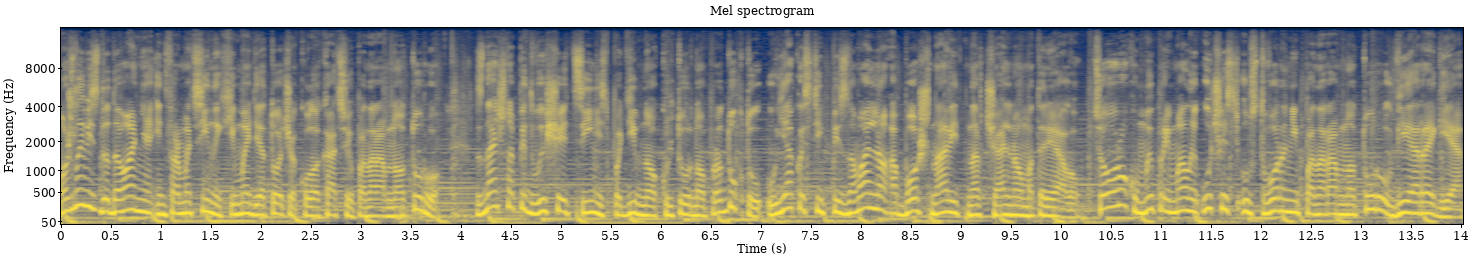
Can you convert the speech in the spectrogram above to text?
Можливість додавання інформаційних і медіаточок у локацію панорамного туру значно підвищує цінність подібного культурного продукту у якості пізнавального або ж навіть навчального матеріалу. Цього року ми приймали участь у створенні панорамного туру Віа Регія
